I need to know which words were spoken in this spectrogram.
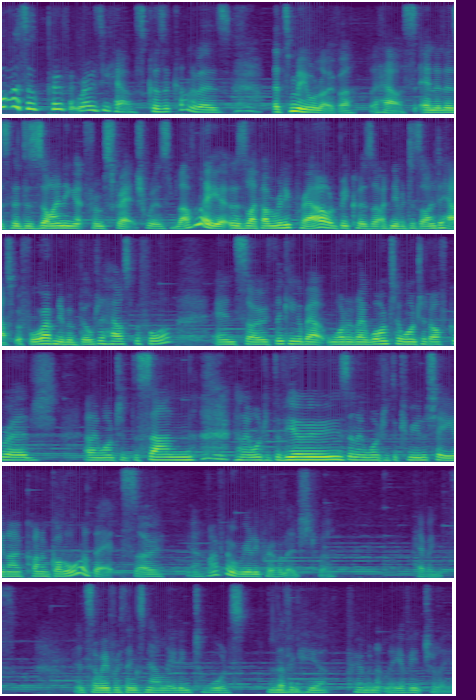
oh, it's a perfect rosy house, because it kind of is. It's me all over the house, and it is the designing it from scratch was lovely. It was like I'm really proud because I'd never designed a house before, I've never built a house before. And so thinking about what did I want, I wanted off grid, and I wanted the sun, and I wanted the views, and I wanted the community, and I've kind of got all of that. So yeah, I feel really privileged for having this. And so everything's now leading towards living here permanently eventually.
